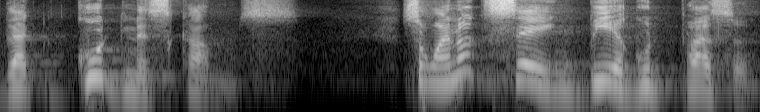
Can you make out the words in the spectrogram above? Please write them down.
that goodness comes. So we're not saying be a good person.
